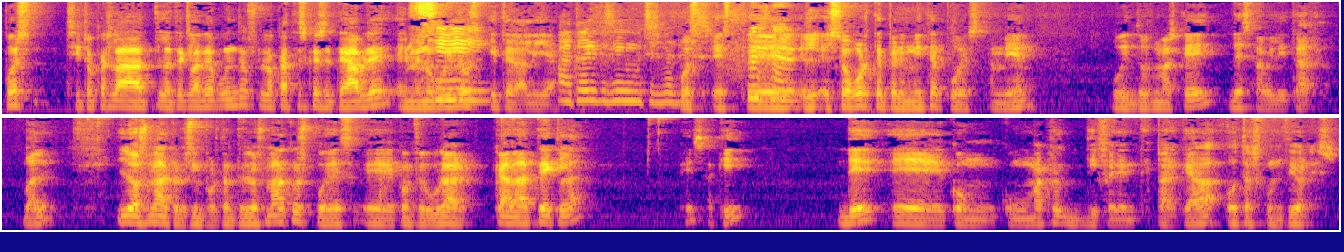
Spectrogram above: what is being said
pues si tocas la, la, tecla de Windows, lo que hace es que se te abre el menú Sí. Windows y te la lía. Ah, claro que sí, muchas veces. Pues este, el, el software te permite, pues también, Windows más Key, deshabilitarlo, ¿vale? Los macros, importante los macros, puedes eh, configurar cada tecla, ¿ves? Aquí, de, eh, con, con un macro diferente, para que haga otras funciones.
